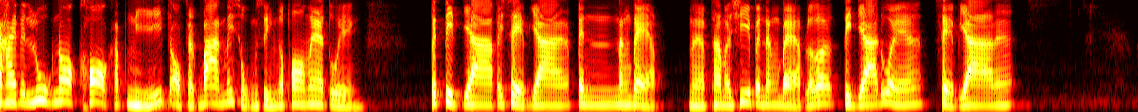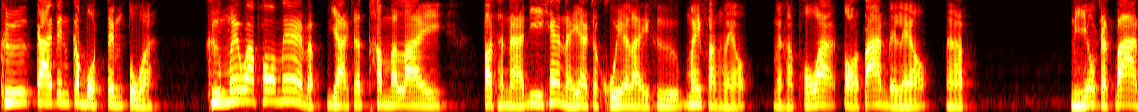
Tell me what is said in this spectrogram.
กลายเป็นลูกนอกข้อครับหนีออกจากบ้านไม่สูงสิงกับพ่อแม่ตัวเอง ไปติดยาไปเสพยาเป็นนางแบบนะครับทำอาชีพเป็นนางแบบ แล้วก็ติดยาด้วยนะเสพยานะคือกลายเป็นกบฏเต็มตัว คือไม่ว่าพ่อแม่แบบอยากจะทำอะไรปรารถนาดีแค่ไหนอยากจะคุยอะไรคือไม่ฟังแล้ว นะครับ เพราะว่าต่อต้านไปแล้วนะครับหนีออกจากบ้าน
